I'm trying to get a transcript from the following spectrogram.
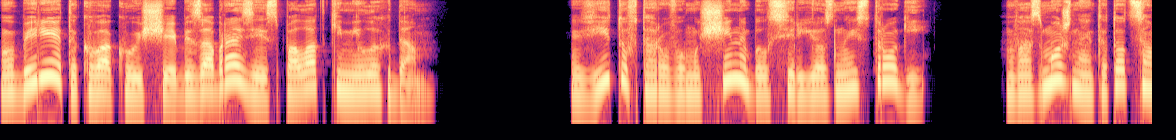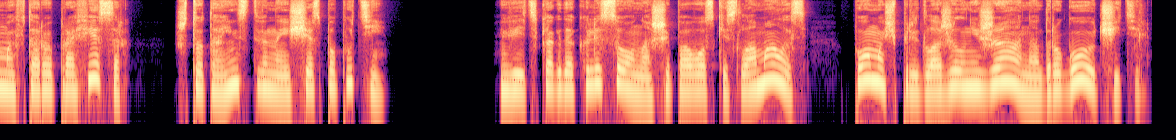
«Убери это квакающее безобразие из палатки милых дам». Вид у второго мужчины был серьезный и строгий. Возможно, это тот самый второй профессор, что таинственно исчез по пути. Ведь когда колесо у нашей повозки сломалось, помощь предложил не Жан, а другой учитель.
